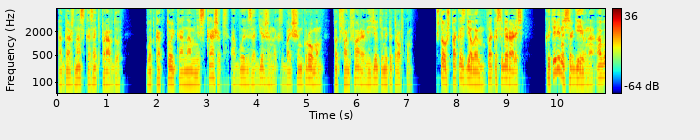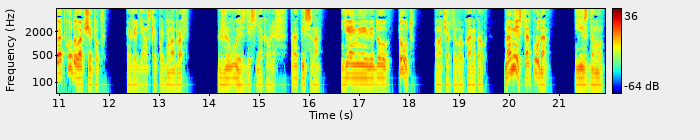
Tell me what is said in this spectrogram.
А должна сказать правду. Вот как только она мне скажет, обоих задержанных с большим громом под фанфары везете на Петровку. Что ж, так и сделаем, так и собирались. Катерина Сергеевна, а вы откуда вообще тут? Веденская подняла бровь. Живу я здесь, Яковлев, прописано. Я имею в виду тут, он очертил руками круг. На месте откуда? Из дому,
